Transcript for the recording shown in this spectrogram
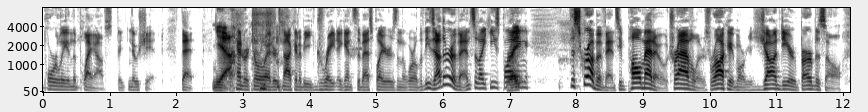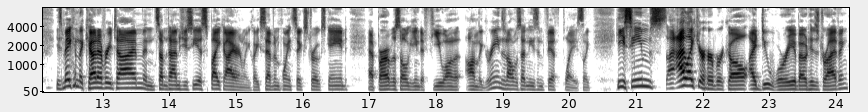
poorly in the playoffs. Like no shit that. Yeah, Henrik Norlander is not going to be great against the best players in the world. But these other events, like he's playing right the scrub events, in Palmetto, Travelers, Rocket Mortgage, John Deere, Barbasol. He's making the cut every time, and sometimes you see a spike iron week, like 7.6 strokes gained. At Barbasol, gained a few on the, on the greens, and all of a sudden he's in fifth place. Like he seems, I, I like your Herbert call. I do worry about his driving,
